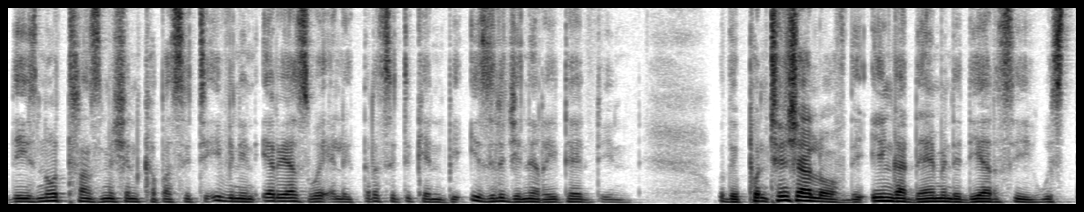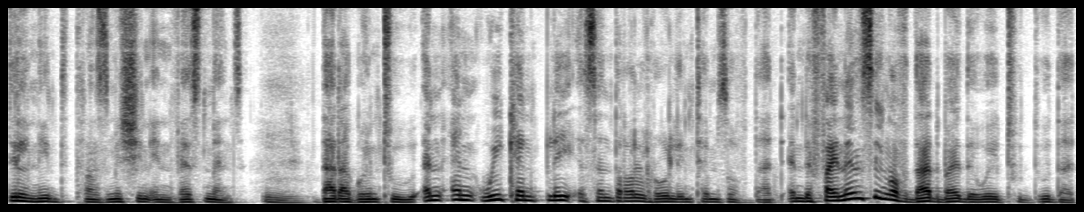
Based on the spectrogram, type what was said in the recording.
there is no transmission capacity, even in areas where electricity can be easily generated in with the potential of the Inga Dam in the DRC, we still need transmission investments mm. that are going to, and, and we can play a central role in terms of that. And the financing of that, by the way, to do that,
